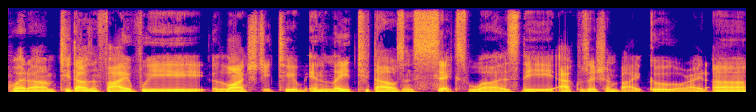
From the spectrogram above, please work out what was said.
what, um, 2005, we launched YouTube. In late 2006 was the acquisition by Google, right? Uh,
